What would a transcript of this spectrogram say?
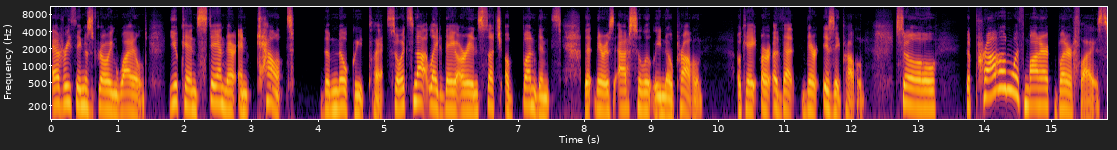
everything is growing wild, you can stand there and count the milkweed plants. So it's not like they are in such abundance that there is absolutely no problem. Okay. Or uh, that there is a problem. So the problem with monarch butterflies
